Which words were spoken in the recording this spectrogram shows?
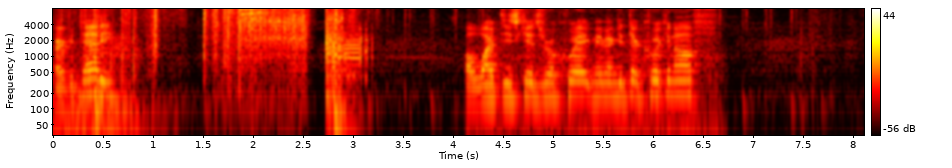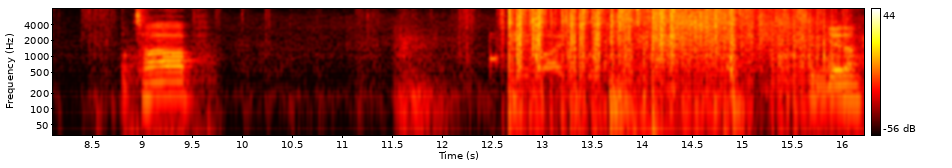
Perfect Teddy. I'll wipe these kids real quick. Maybe I can get there quick enough. Up top. Be advised, UAV is RTB for Couldn't get him.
